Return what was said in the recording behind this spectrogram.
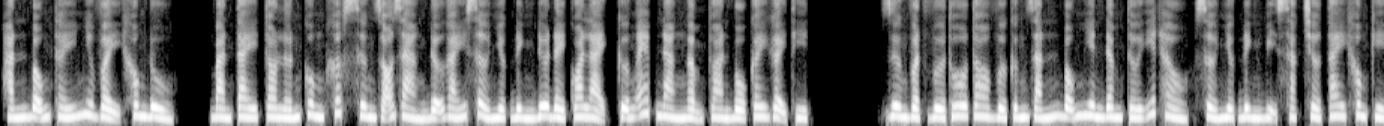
Hắn bỗng thấy như vậy không đủ. Bàn tay to lớn cung khớp xương rõ ràng đỡ gáy sở nhược đình đưa đầy qua lại, cưỡng ép nàng ngậm toàn bộ cây gậy thịt. Dương vật vừa thô to vừa cứng rắn bỗng nhiên đâm tới yết hầu, sở nhược đình bị sặc trở tay không kịp.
